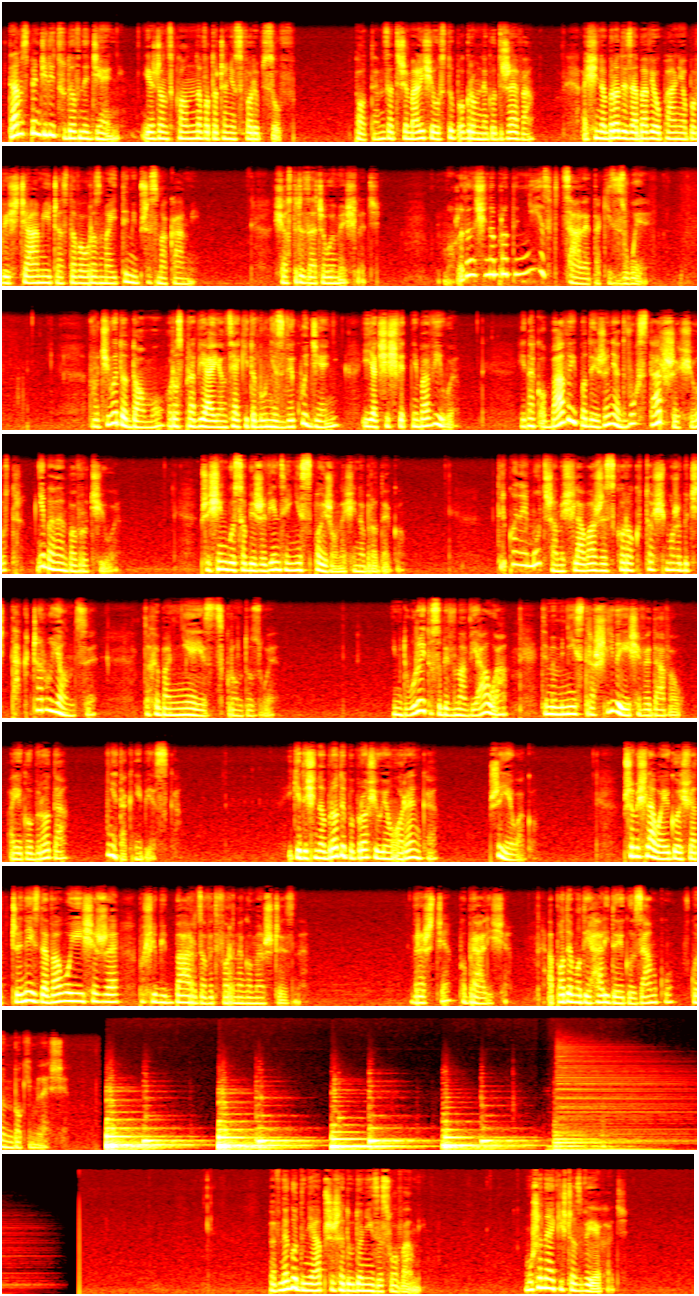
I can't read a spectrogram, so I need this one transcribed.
Tam spędzili cudowny dzień, jeżdżąc konno w otoczeniu sfory psów. Potem zatrzymali się u stóp ogromnego drzewa, a Sinobrody zabawiał panie opowieściami i częstował rozmaitymi przysmakami. Siostry zaczęły myśleć. Może ten Sinobrody nie jest wcale taki zły. Wróciły do domu, rozprawiając, jaki to był niezwykły dzień i jak się świetnie bawiły. Jednak obawy i podejrzenia dwóch starszych sióstr niebawem powróciły. Przysięgły sobie, że więcej nie spojrzą na Sinobrodego. Tylko najmłodsza myślała, że skoro ktoś może być tak czarujący, to chyba nie jest z gruntu zły. Im dłużej to sobie wmawiała, tym mniej straszliwy jej się wydawał, a jego broda nie tak niebieska. I kiedy Sinobrody poprosił ją o rękę, przyjęła go. Przemyślała jego oświadczyny i zdawało jej się, że poślubi bardzo wytwornego mężczyznę. Wreszcie pobrali się, a potem odjechali do jego zamku w głębokim lesie. Pewnego dnia przyszedł do niej ze słowami: Muszę na jakiś czas wyjechać.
